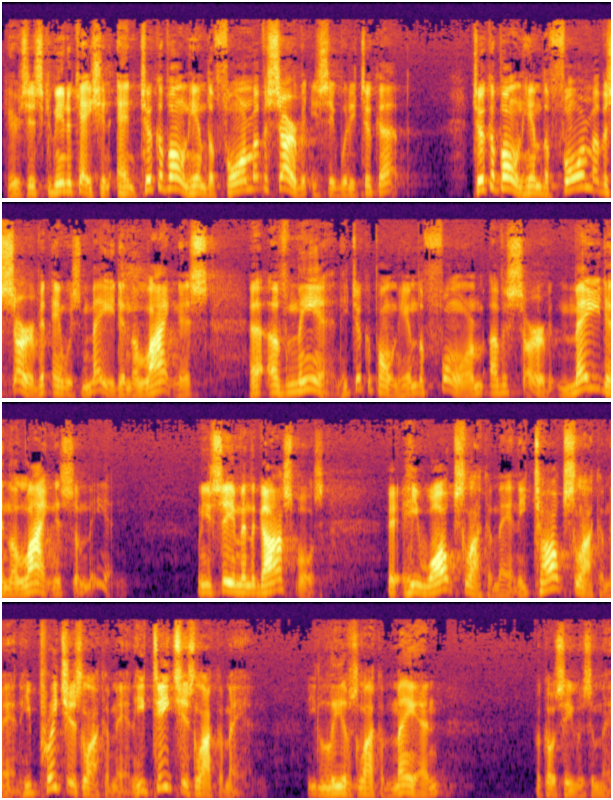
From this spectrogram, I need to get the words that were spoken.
Here's his communication, and took upon him the form of a servant. You see what he took up? Took upon him the form of a servant and was made in the likeness uh, of men. He took upon him the form of a servant, made in the likeness of men. When you see him in the Gospels, he walks like a man. He talks like a man. He preaches like a man. He teaches like a man. He lives like a man because he was a man.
